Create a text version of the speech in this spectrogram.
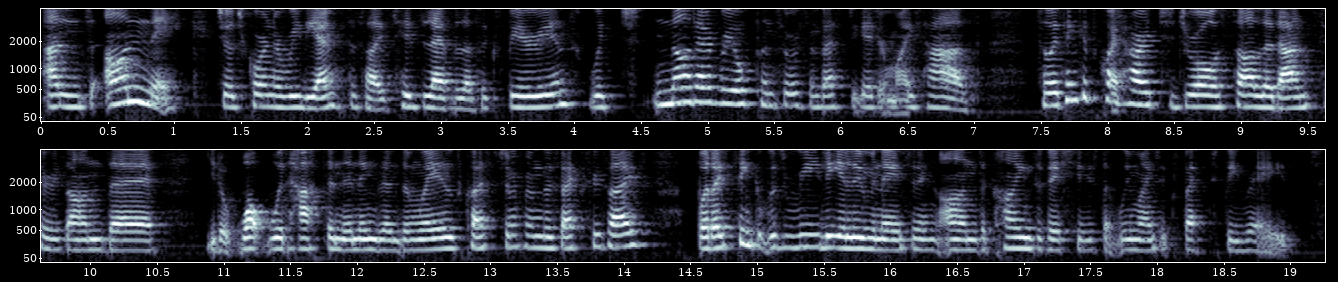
And on Nick, Judge Korner really emphasised his level of experience, which not every open source investigator might have. So I think it's quite hard to draw solid answers on the, you know, what would happen in England and Wales question from this exercise. But I think it was really illuminating on the kinds of issues that we might expect to be raised.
